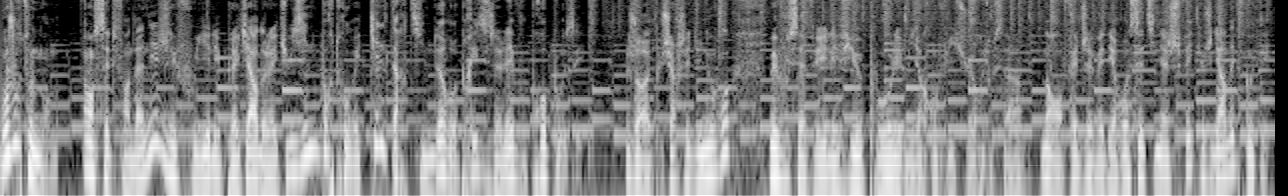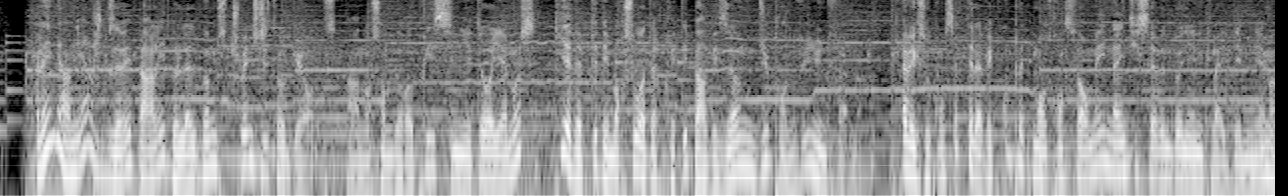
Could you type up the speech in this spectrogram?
Bonjour tout le monde. En cette fin d'année, j'ai fouillé les placards de la cuisine pour trouver quelle tartine de reprise j'allais vous proposer. J'aurais pu chercher du nouveau, mais vous savez, les vieux pots, les meilleures confitures, tout ça. Non, en fait, j'avais des recettes inachevées que je gardais de côté. L'année dernière, je vous avais parlé de l'album Strange Little Girls, un ensemble de reprises signé Tori Amos qui adaptait des morceaux interprétés par des hommes du point de vue d'une femme. Avec ce concept, elle avait complètement transformé 97 Bonnie and Clyde d'Eminem,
